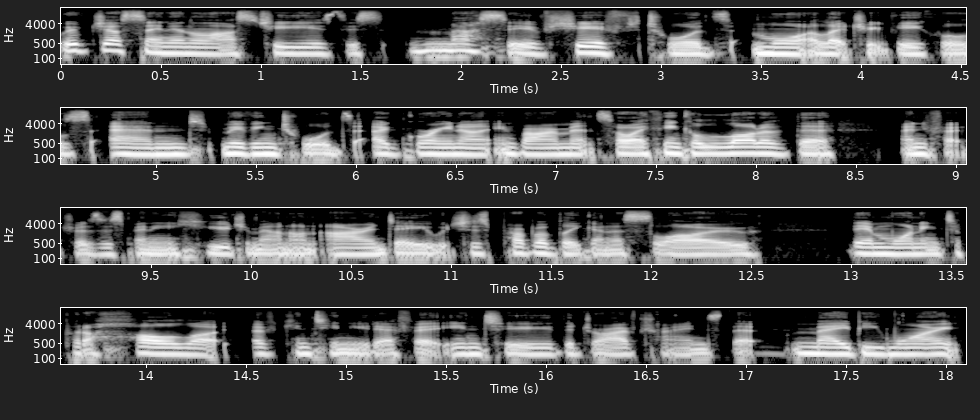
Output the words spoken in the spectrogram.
we've just seen in the last two years this massive shift towards more electric vehicles and moving towards a greener environment. So I think a lot of the manufacturers are spending a huge amount on R&D, which is probably going to slow them wanting to put a whole lot of continued effort into the drivetrains that maybe won't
